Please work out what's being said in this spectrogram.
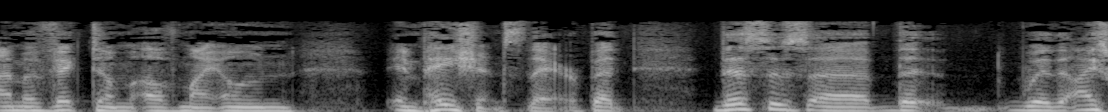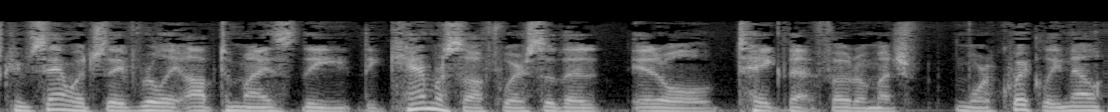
I'm a victim of my own impatience there, but. This is uh, the with ice cream sandwich. They've really optimized the the camera software so that it'll take that photo much more quickly. Now,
